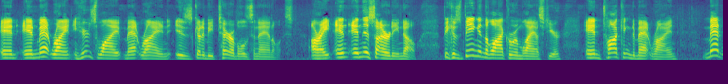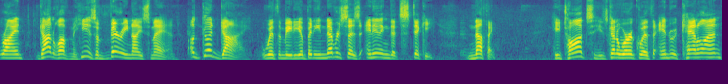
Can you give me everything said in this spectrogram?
And, and Matt Ryan, here's why Matt Ryan is going to be terrible as an analyst. All right. And, and this I already know. Because being in the locker room last year and talking to Matt Ryan, Matt Ryan, God love him, he is a very nice man, a good guy with the media, but he never says anything that's sticky. Nothing. He talks. He's going to work with Andrew Catalon,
